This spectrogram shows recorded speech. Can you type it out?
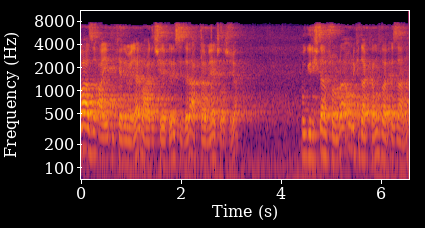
bazı ayet-i kerimeler ve hadis-i şerifleri sizlere aktarmaya çalışacağım. Bu girişten sonra 12 dakikamız var ezana.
